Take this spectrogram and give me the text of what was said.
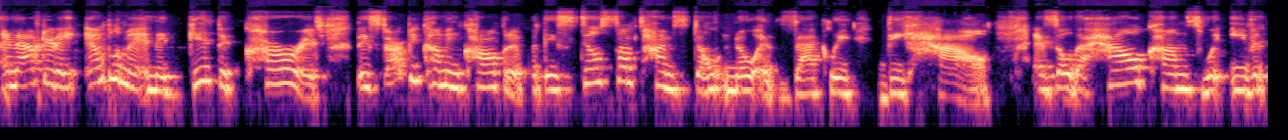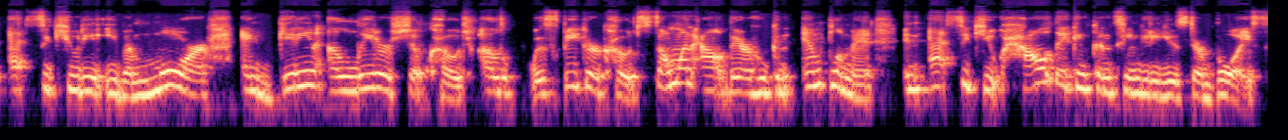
And after they implement and they get the courage, they start becoming confident, but they still sometimes don't know exactly the how. And so the how comes with even executing even more and getting a leadership coach, a speaker coach, someone out there who can implement and execute how they can continue to use their voice.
